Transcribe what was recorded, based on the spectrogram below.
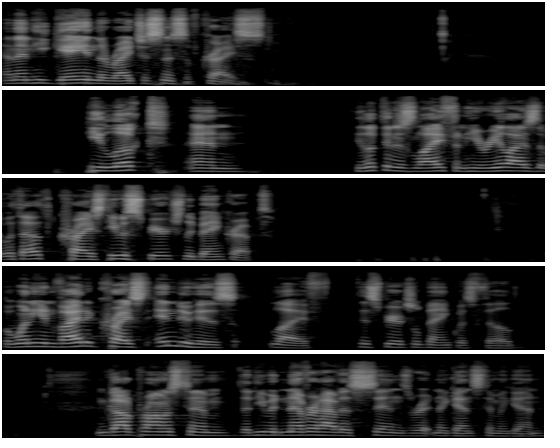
And then he gained the righteousness of Christ. He looked and he looked at his life and he realized that without Christ, he was spiritually bankrupt. But when he invited Christ into his life, his spiritual bank was filled. And God promised him that he would never have his sins written against him again.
